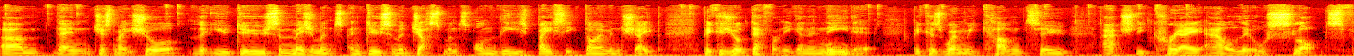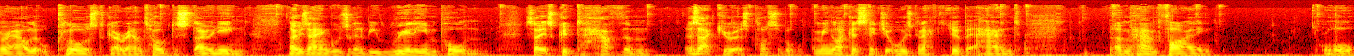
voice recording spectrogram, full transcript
um, then just make sure that you do some measurements and do some adjustments on these basic diamond shape because you're definitely going to need it because when we come to actually create our little slots for our little claws to go around to hold the stone in those angles are going to be really important so it's good to have them as accurate as possible I mean like I said you're always going to have to do a bit of hand um, hand filing or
